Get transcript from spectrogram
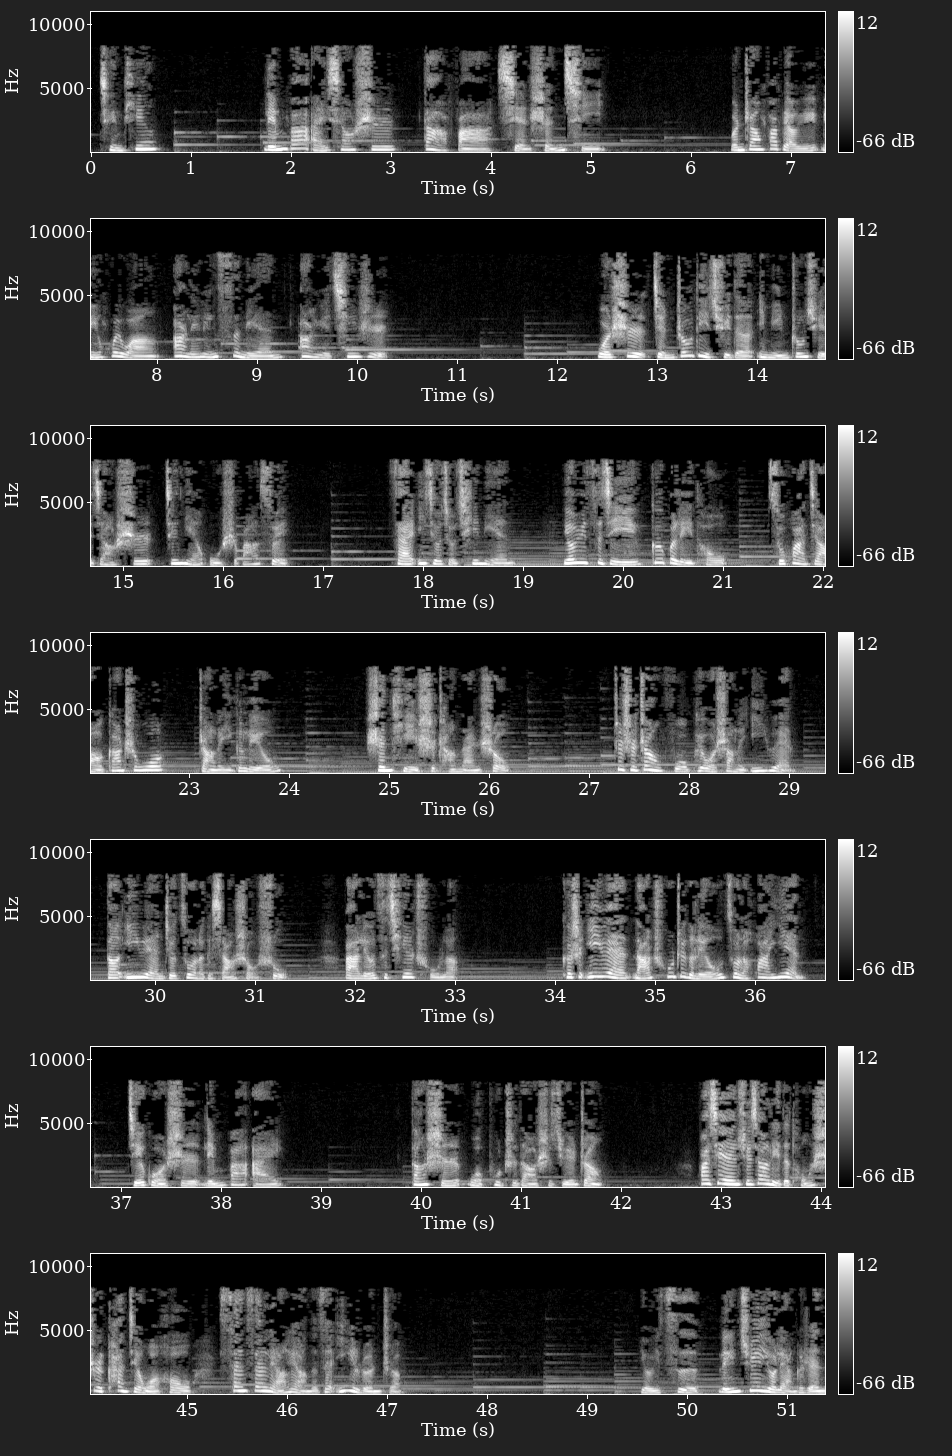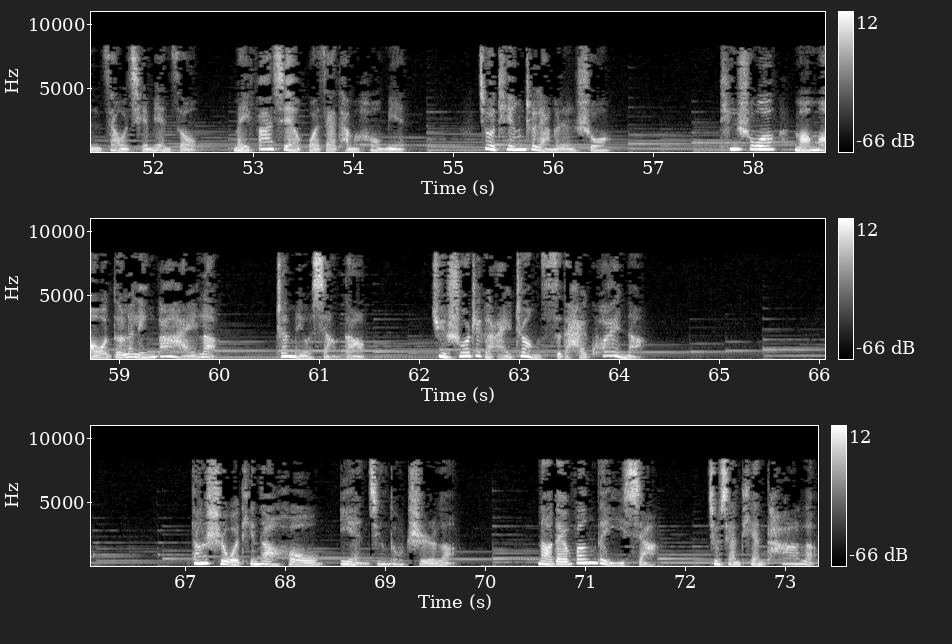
请听：淋巴癌消失，大法显神奇。文章发表于明慧网，二零零四年二月七日。我是锦州地区的一名中学教师，今年五十八岁。在一九九七年，由于自己胳膊里头，俗话叫嘎吱窝，长了一个瘤，身体时常难受。这是丈夫陪我上了医院，到医院就做了个小手术，把瘤子切除了。可是医院拿出这个瘤做了化验，结果是淋巴癌。当时我不知道是绝症。发现学校里的同事看见我后，三三两两的在议论着。有一次，邻居有两个人在我前面走，没发现我在他们后面，就听这两个人说：“听说毛毛得了淋巴癌了，真没有想到，据说这个癌症死的还快呢。”当时我听到后，眼睛都直了，脑袋嗡的一下。就像天塌了。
